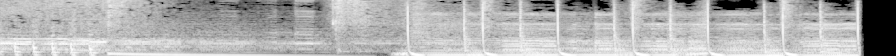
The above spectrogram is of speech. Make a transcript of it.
Thank you.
